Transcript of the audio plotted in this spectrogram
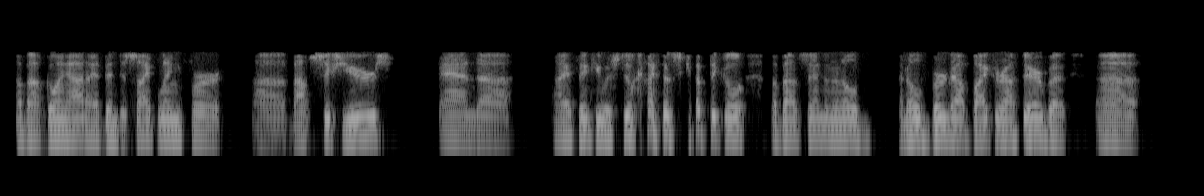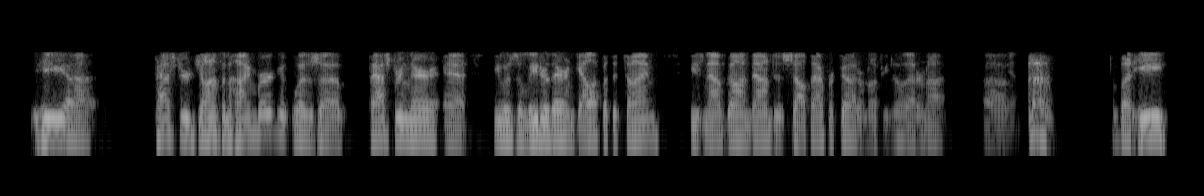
about going out. I had been discipling for uh, about six years, and uh, I think he was still kind of skeptical about sending an old an old burned out biker out there. But uh, he, uh, Pastor Jonathan Heimberg, was uh, pastoring there. At, he was the leader there in Gallup at the time. He's now gone down to South Africa. I don't know if you know that or not. Uh, yeah. but he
